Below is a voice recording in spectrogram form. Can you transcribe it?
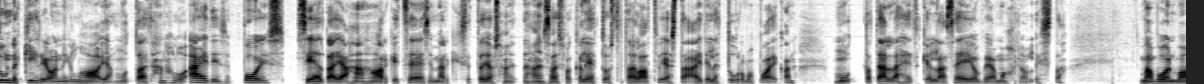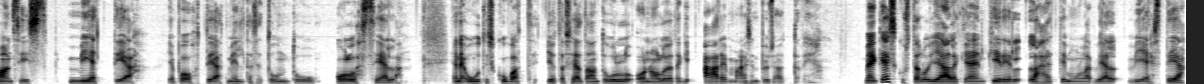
tunnekirjo on niin laaja, mutta että hän haluaa äitinsä pois sieltä ja hän harkitsee esimerkiksi, että jos hän, hän saisi vaikka Liettuasta tai Latviasta äitille turvapaikan, mutta tällä hetkellä se ei ole vielä mahdollista. Mä voin vaan siis miettiä ja pohtia, että miltä se tuntuu olla siellä. Ja ne uutiskuvat, joita sieltä on tullut, on ollut jotenkin äärimmäisen pysäyttäviä. Meidän keskustelun jälkeen Kiri lähetti mulle vielä viestiä,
